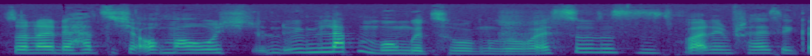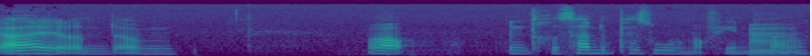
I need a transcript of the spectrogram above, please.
sondern der hat sich auch mal ruhig in irgendeinen Lappen umgezogen, so, weißt du? Das ist, war dem scheißegal. Und ähm, ja, interessante Person auf jeden Fall.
